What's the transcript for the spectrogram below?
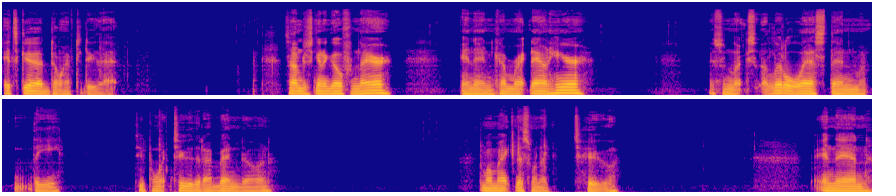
it's good. Don't have to do that. So I'm just going to go from there and then come right down here. This one looks a little less than the 2.2 that I've been doing. I'm going to make this one a 2. And then,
